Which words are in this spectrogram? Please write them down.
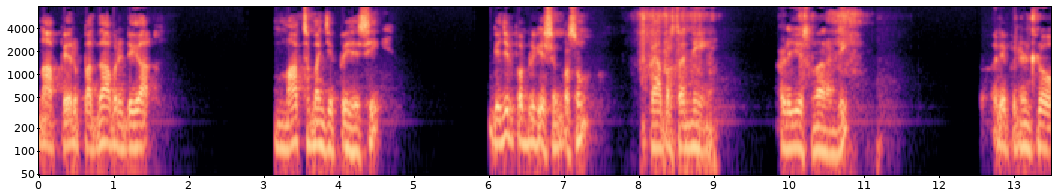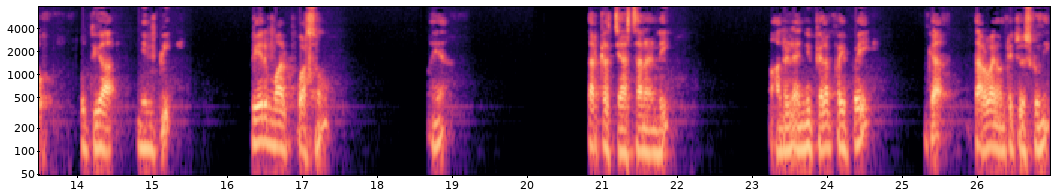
నా పేరు పద్మనాభరెడ్డిగా మార్చమని చెప్పేసి గెజిట్ పబ్లికేషన్ కోసం పేపర్స్ అన్నీ రెడీ చేసుకున్నానండి. రేపు రెంట్లో పూర్తిగా నింపి పేరు మార్పు కోసం దరఖాస్తు చేస్తానండి. ఆల్రెడీ అన్నీ ఫిలప్ అయిపోయి ఇంకా తర్వాత ఉంటే చూసుకుని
